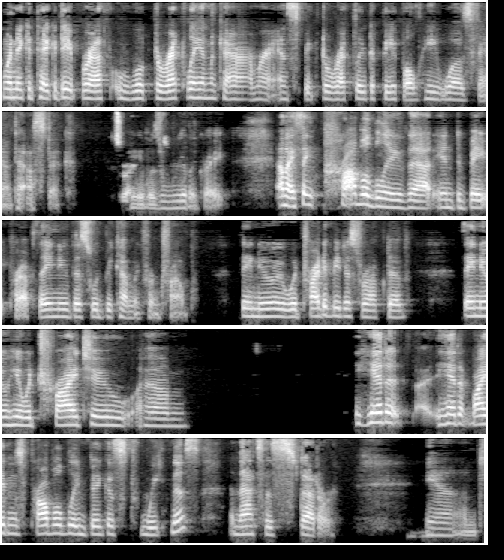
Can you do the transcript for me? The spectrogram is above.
when he could take a deep breath, look directly in the camera, and speak directly to people, he was fantastic. Right. He was really great. And I think probably that in debate prep, they knew this would be coming from Trump. They knew he would try to be disruptive. They knew he would try to um, hit at hit at Biden's probably biggest weakness, and that's his stutter. And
